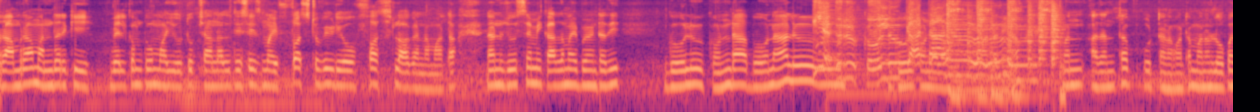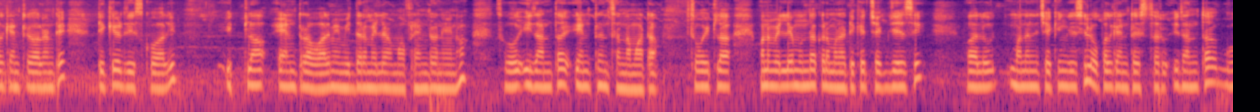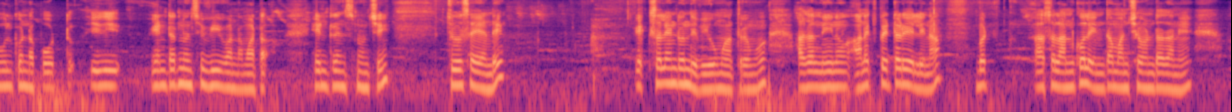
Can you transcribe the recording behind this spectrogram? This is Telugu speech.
రామ్ రామ్ అందరికీ welcome to my YouTube channel. This is my first video first vlog అన్నమాట. నన్ను చూస్తే మీకు అర్థమైపోయి ఉంటుంది గోలు కొండ బోనాలు. మన అదంతా పుట్ట అనమాట మనం లోపలికి ఎంటర్ కావాలంటే టికెట్ తీసుకోవాలి. ఇట్లా ఎంటర్ అవ్వాలి. మేము ఇద్దరం వెళ్ళాము మా ఫ్రెండ్ నేను. సో ఇదంతా ఎంట్రన్స్ అన్నమాట. సో ఇట్లా మనం వెళ్ళే ముందు అక్కడ మన టికెట్ చెక్ చేసి వాళ్ళు మనల్ని చెకింగ్ చేసి లోపలికి ఎంటర్ ఇస్తారు ఇదంతా గోల్కొండ పోర్ట్. ఇది ఎంటర్ నుంచి వ్యూ అన్నమాట. ఎంట్రన్స్ నుంచి చూసేయండి. ఎక్సలెంట్ ఉంది వ్యూ మాత్రము. అసలు నేను అన్ఎక్స్పెక్టెడ్గా వెళ్ళిన బట్ అసలు అనుకోలే ఇంత మంచిగా ఉంటుందని.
